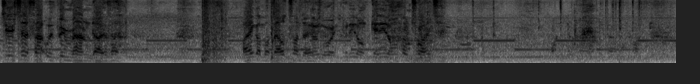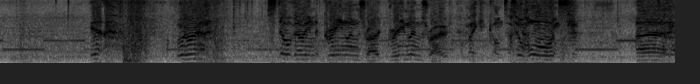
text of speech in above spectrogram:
due to the fact we've been rammed over. I ain't got my belt on, dude. Don't worry. Put it on. Get it on. I'm trying to. Yeah, we're uh, still going Greenlands Road, Greenlands Road I'm making contact. towards 呃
